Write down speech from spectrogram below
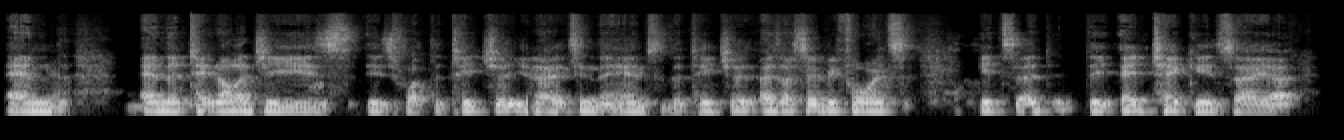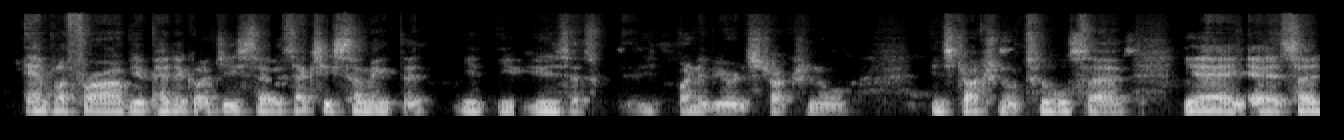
and and the technology is is what the teacher, you know, it's in the hands of the teacher. As I said before, it's it's a, the ed tech is a, a uh, amplifier of your pedagogy, so it's actually something that you, you use as one of your instructional instructional tools. So yeah, yeah. So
